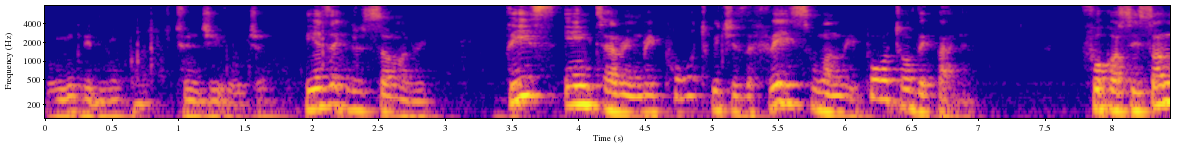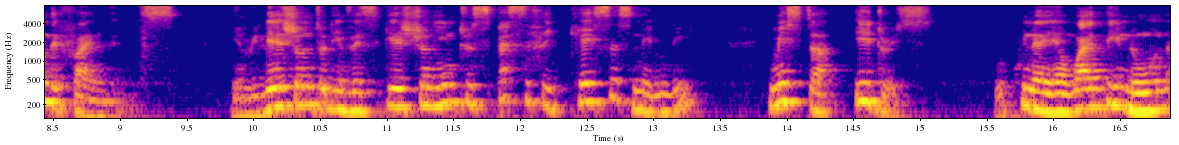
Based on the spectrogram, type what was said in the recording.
Olubunmi Tunji Ojo. The executive summary. This interim report, which is the phase one report of the panel, focuses on the findings in relation to the investigation into specific cases, namely Mr. Idris Okuneye, widely known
